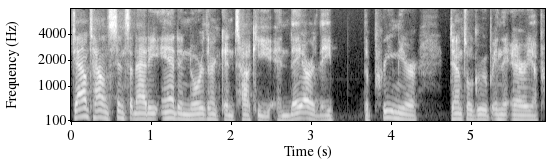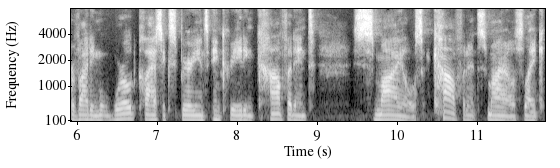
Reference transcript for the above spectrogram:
downtown Cincinnati and in northern Kentucky, and they are the, the premier dental group in the area, providing world class experience and creating confident smiles. Confident smiles like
